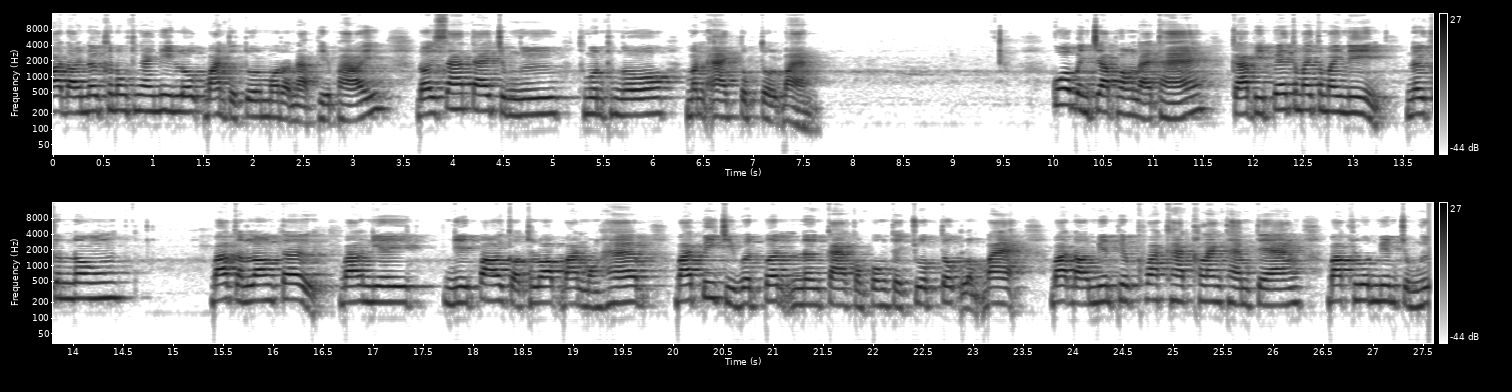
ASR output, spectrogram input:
បាទដោយនៅក្នុងថ្ងៃនេះលោកបានទទួលមរណភាពហើយដោយសារតែជំងឺធ្ងន់ធ្ងរមិនអាចទប់ទល់បានគួរបញ្ជាក់ផងដែរថា កាលពីពេលថ្មីថ្មីនេះ នៅក្នុងបើកន្លងទៅបើនាយ នាយប៉ោយក៏ធ្លាប់បានបង្ហើបបាទពីជីវិតពិតនិងការកំពុងតែជួបទុក្ខលំបាកបាទដោយមានភាពខ្វះខាតខ្លាំងថែមទាំងបាទខ្លួនមានជំងឺ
